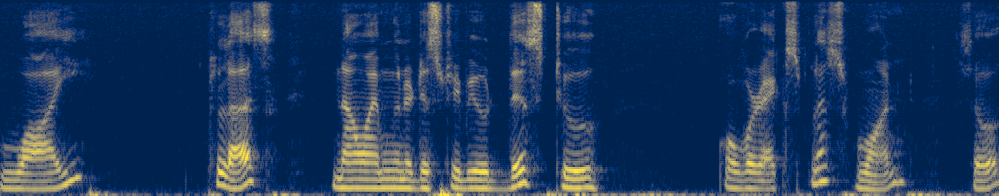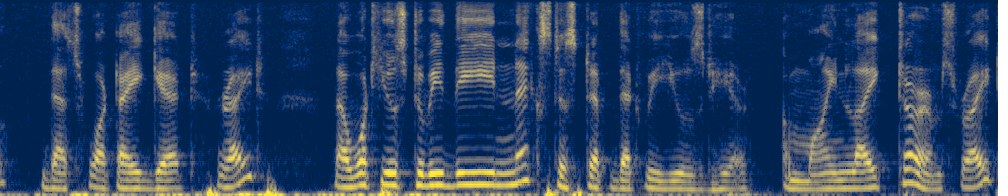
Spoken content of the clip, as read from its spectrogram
y plus now I'm going to distribute this 2 over x plus 1 so that's what I get right now what used to be the next step that we used here combine like terms right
